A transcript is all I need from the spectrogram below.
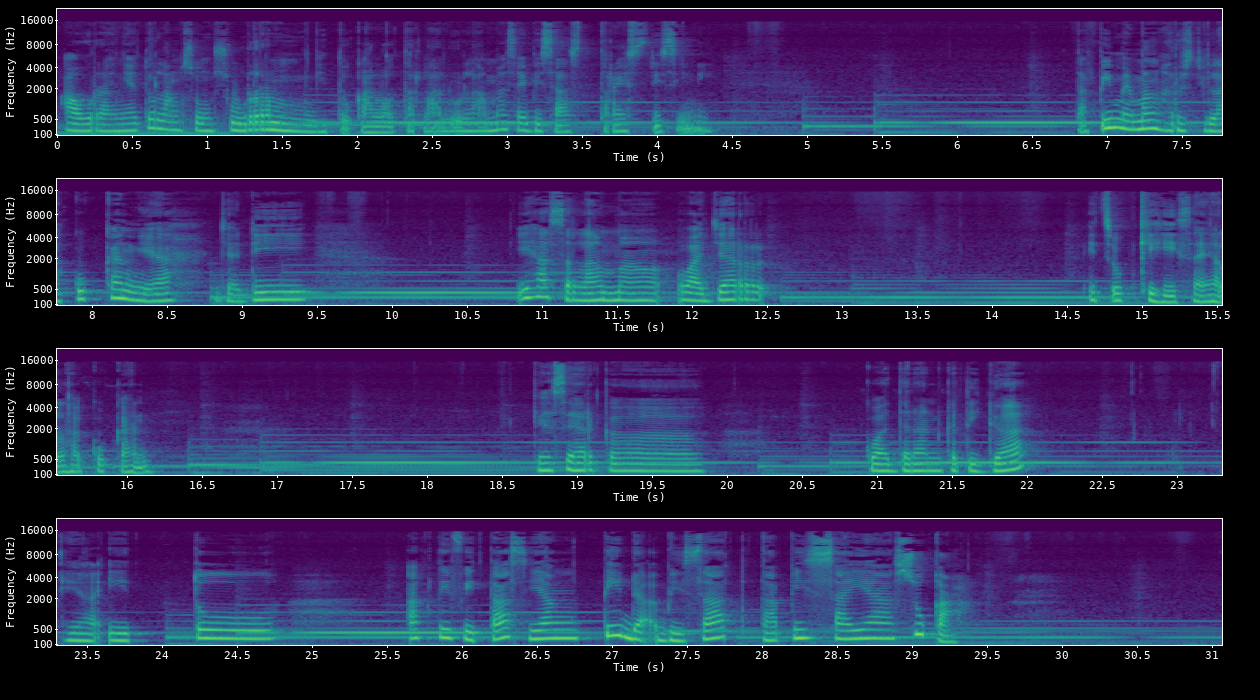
Auranya itu langsung surem gitu. Kalau terlalu lama saya bisa stres di sini tapi memang harus dilakukan ya. Jadi ya selama wajar it's okay saya lakukan. Geser ke kuadran ketiga yaitu aktivitas yang tidak bisa tetapi saya suka.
